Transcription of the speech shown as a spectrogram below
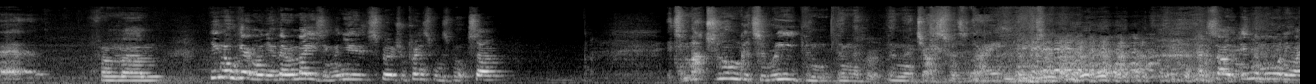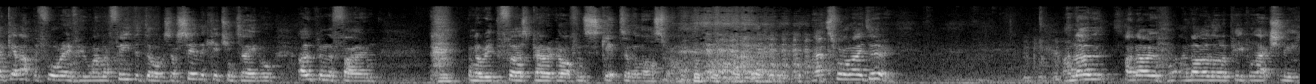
Uh, from um, you can all get them on you. They're amazing. The new spiritual principles book. So it's much longer to read than, than, the, than the Just for Today. and so in the morning I get up before everyone, I feed the dogs, I sit at the kitchen table, open the phone, and I read the first paragraph and skip to the last one. That's what I do. I know, I know, I know a lot of people actually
